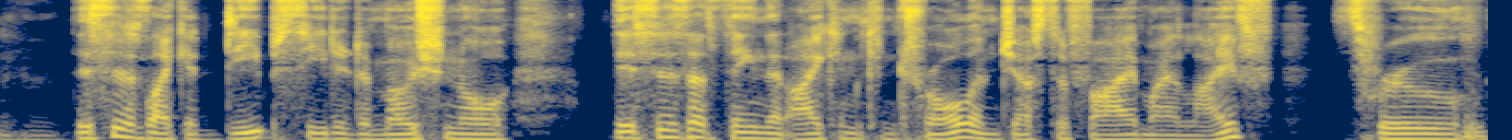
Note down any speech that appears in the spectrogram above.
Mhm. This is like a deep seated emotional, this is a thing that I can control and justify my life through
